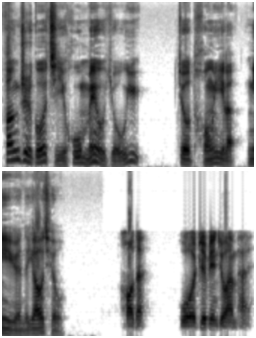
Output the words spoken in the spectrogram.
方志国几乎没有犹豫，就同意了聂远的要求。“好的，我这边就安排。”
